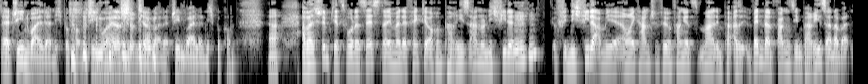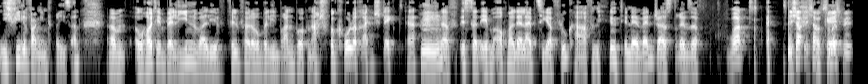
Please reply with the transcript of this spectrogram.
Äh, Gene Wilder nicht bekommen. Gene Wilder, stimmt, ja. Wilder, Gene Wilder nicht bekommen. Ja. Aber es stimmt, jetzt wo das setzt, ne? ich meine, der fängt ja auch in Paris an und nicht viele, Mhm. nicht viele Amer- amerikanische Filme fangen jetzt mal in Paris, also wenn, dann fangen sie in Paris an, aber nicht viele fangen in Paris an. Ähm, heute in Berlin, weil die Filmförderung Berlin-Brandenburg einen Arsch voll Kohle reinsteckt, ja, Mhm. da ist dann eben auch mal der Leipziger Flughafen in den Avengers drin. So, What? Ich habe ich hab Okay. zum Beispiel,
